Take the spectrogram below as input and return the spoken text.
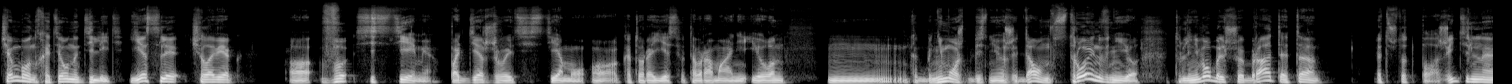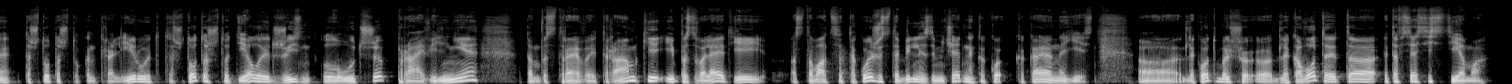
чем бы он хотел наделить. Если человек в системе, поддерживает систему, э, которая есть в этом романе, и он как бы не может без нее жить, да, он встроен в нее, то для него большой брат это это что-то положительное, это что-то, что контролирует, это что-то, что делает жизнь лучше, правильнее, там выстраивает рамки и позволяет ей оставаться такой же стабильной, замечательной, какой, какая она есть. Э, для кого-то большой, для кого-то это, это вся система,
